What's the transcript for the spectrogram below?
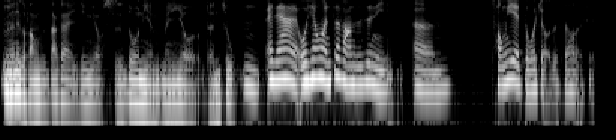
因为那个房子大概已经有十多年没有人住。嗯，哎、等一下，我先问，这房子是你嗯从业多久的时候的事？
